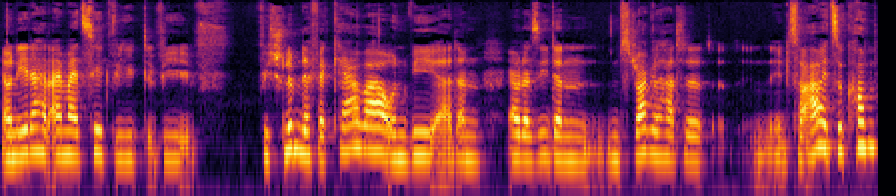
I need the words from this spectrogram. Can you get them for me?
Ja, und jeder hat einmal erzählt, wie, wie, wie schlimm der Verkehr war und wie er dann, er oder sie dann einen Struggle hatte, zur Arbeit zu kommen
